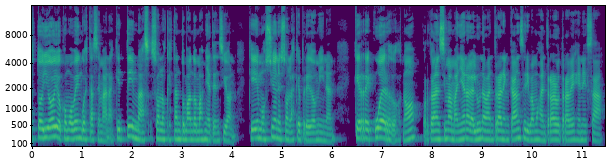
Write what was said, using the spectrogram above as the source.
estoy hoy o cómo vengo esta semana. Qué temas son los que están tomando más mi atención. Qué emociones son las que predominan. Qué recuerdos, ¿no? Porque ahora encima mañana la luna va a entrar en cáncer y vamos a entrar otra vez en esa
